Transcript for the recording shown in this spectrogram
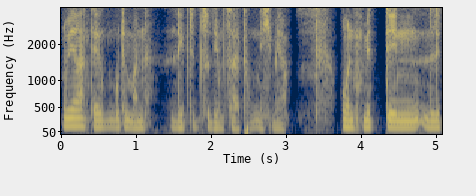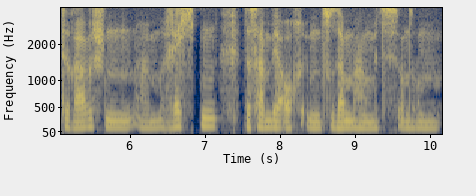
nun ja, der gute Mann lebte zu dem Zeitpunkt nicht mehr. Und mit den literarischen ähm, Rechten, das haben wir auch im Zusammenhang mit unserem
